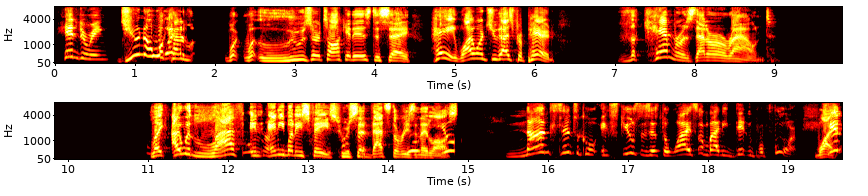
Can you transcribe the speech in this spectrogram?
hindering? Do you know what, what kind of what what loser talk it is to say, "Hey, why weren't you guys prepared?" The cameras that are around. Like I would laugh in anybody's face who said that's the reason they lost nonsensical excuses as to why somebody didn't perform. Why? It's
